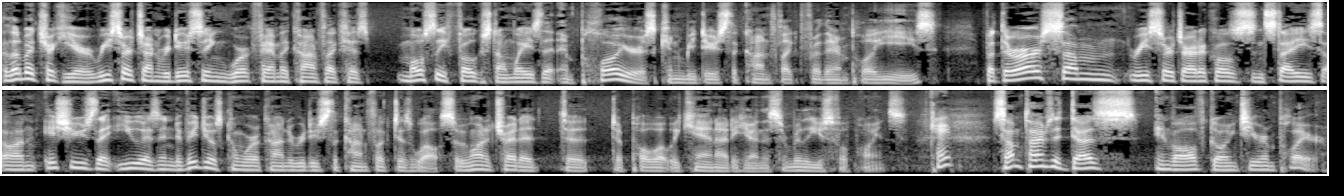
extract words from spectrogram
a little bit trickier. Research on reducing work family conflict has mostly focused on ways that employers can reduce the conflict for their employees. But there are some research articles and studies on issues that you as individuals can work on to reduce the conflict as well. So we want to try to, to, to pull what we can out of here, and there's some really useful points. Okay. Sometimes it does involve going to your employer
